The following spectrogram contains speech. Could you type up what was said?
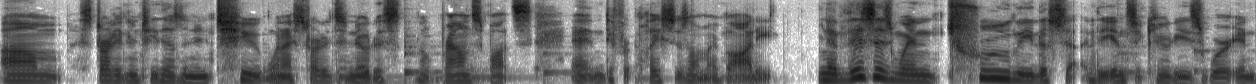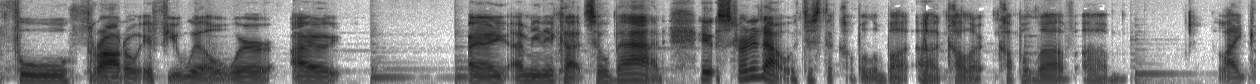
um, started in 2002 when I started to notice brown spots in different places on my body. Now this is when truly the the insecurities were in full throttle, if you will, where I I, I mean, it got so bad. It started out with just a couple of but uh, color, couple of um, like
